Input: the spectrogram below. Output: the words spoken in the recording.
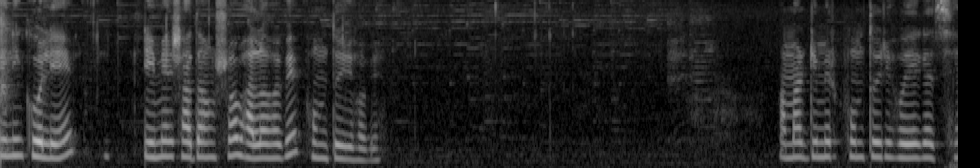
চিনি গলে ডিমের সাদা অংশ ভালোভাবে ফোম তৈরি হবে। আমার ডিমের ফোম তৈরি হয়ে গেছে।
